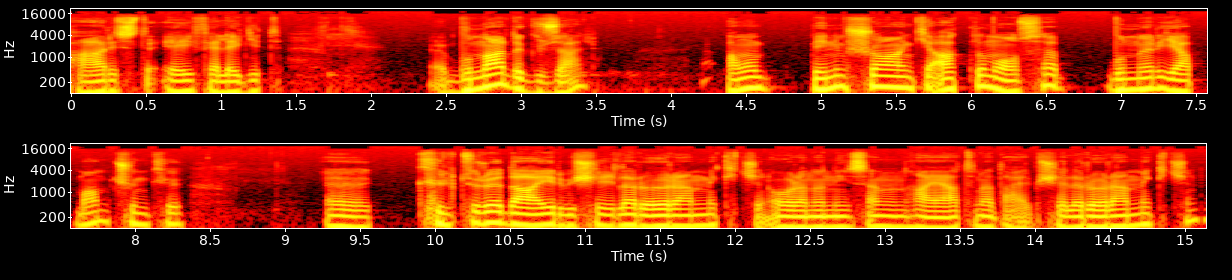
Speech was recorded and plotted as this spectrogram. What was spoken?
Paris'te Eyfel'e git. E, bunlar da güzel. Ama benim şu anki aklım olsa bunları yapmam çünkü e, kültüre dair bir şeyler öğrenmek için, oranın insanın hayatına dair bir şeyler öğrenmek için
